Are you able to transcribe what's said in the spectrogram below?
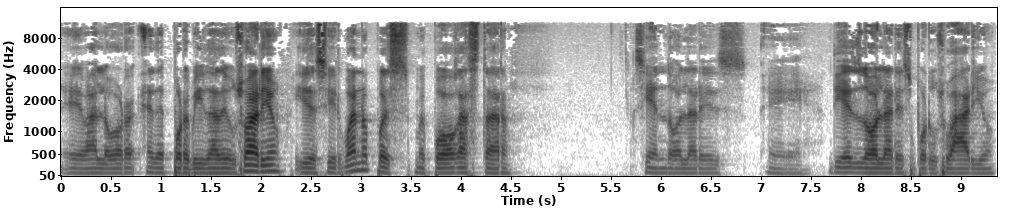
eh, valor eh, de por vida de usuario y decir, bueno, pues me puedo gastar 100 dólares, 10 eh, dólares por usuario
